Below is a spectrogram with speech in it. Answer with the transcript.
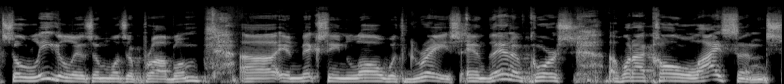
So legalism was a problem uh, in mixing law with grace, and then of course uh, what I call license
